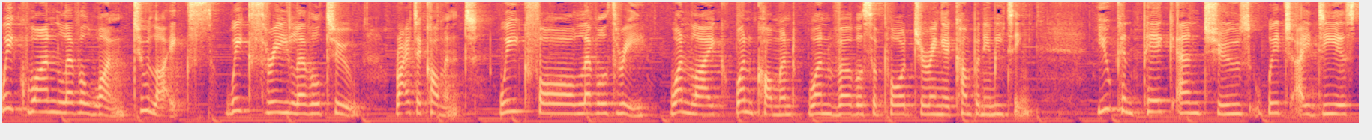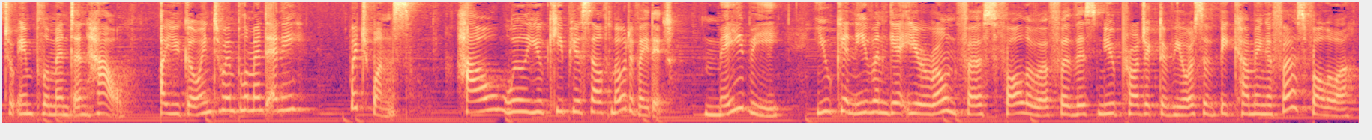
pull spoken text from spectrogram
week one, level one, two likes. Week three, level two, write a comment. Week four, level three, one like, one comment, one verbal support during a company meeting. You can pick and choose which ideas to implement and how. Are you going to implement any? Which ones? How will you keep yourself motivated? Maybe you can even get your own first follower for this new project of yours of becoming a first follower.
